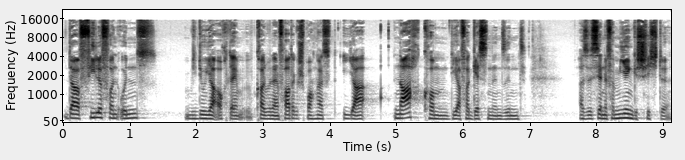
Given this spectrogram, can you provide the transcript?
da viele von uns, wie du ja auch dein, gerade mit deinem Vater gesprochen hast, ja Nachkommen, die ja Vergessenen sind. Also es ist ja eine Familiengeschichte.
